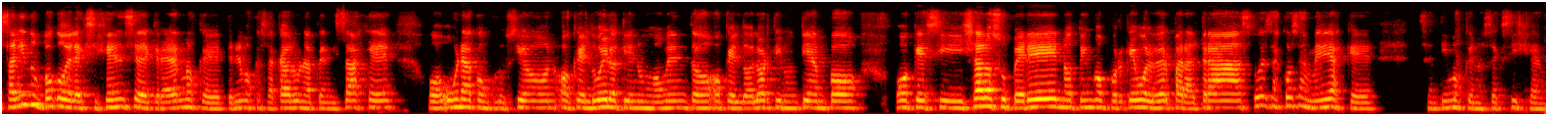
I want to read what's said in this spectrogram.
saliendo un poco de la exigencia de creernos que tenemos que sacar un aprendizaje o una conclusión, o que el duelo tiene un momento, o que el dolor tiene un tiempo, o que si ya lo superé no tengo por qué volver para atrás, todas esas cosas medias que sentimos que nos exigen.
